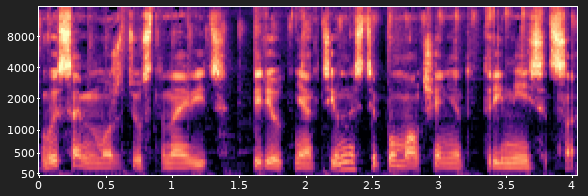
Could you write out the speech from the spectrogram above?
Вы сами можете установить период неактивности по умолчанию, это 3 месяца,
